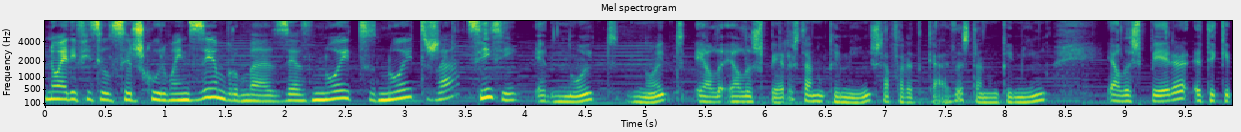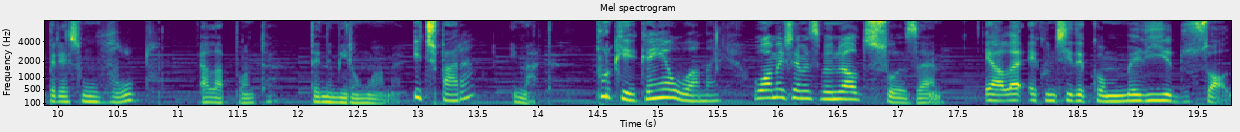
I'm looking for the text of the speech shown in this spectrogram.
Não é difícil ser escuro em dezembro, mas é de noite, de noite já? Sim, sim, é de noite, de noite. Ela, ela espera, está num caminho, está fora de casa, está num caminho. Ela espera até que apareça um vulto. Ela aponta, tem na mira um homem E dispara? e mata. Porquê? Quem é o homem? O homem chama-se Manuel de Souza. Ela é conhecida como Maria do Sol.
